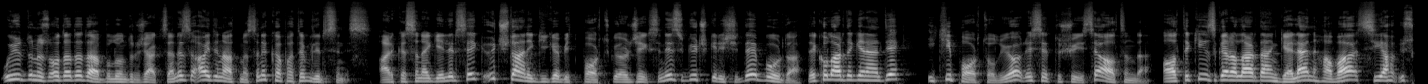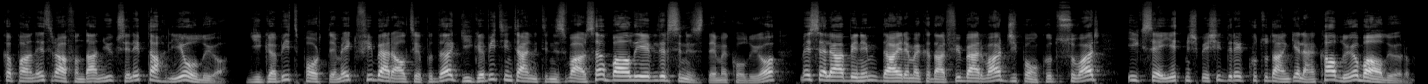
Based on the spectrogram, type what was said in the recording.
Uyuduğunuz odada da bulunduracaksanız aydınlatmasını kapatabilirsiniz. Arkasına gelirsek 3 tane gigabit port göreceksiniz. Güç girişi de burada. Dekolarda genelde 2 port oluyor. Reset tuşu ise altında. Alttaki ızgaralardan gelen hava siyah üst kapağın etrafından yükselip tahliye oluyor. Gigabit port demek fiber altyapıda gigabit internetiniz varsa bağlayabilirsiniz demek oluyor. Mesela benim daireme kadar fiber var, Jipon kutusu var. XE75'i direkt kutudan gelen kabloya bağlıyorum.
